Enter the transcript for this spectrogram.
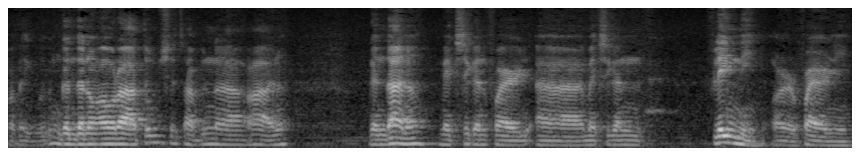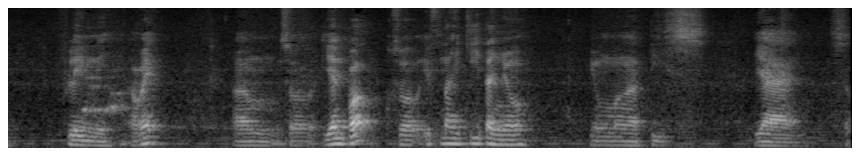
patay ko. Ang ganda ng auratum. Shit, sabi na, ano, Ganda, no? Mexican fire, uh, Mexican flame ni or fire ni flame ni. Okay? Um, so, yan po. So, if nakikita nyo yung mga teas, yan. So,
